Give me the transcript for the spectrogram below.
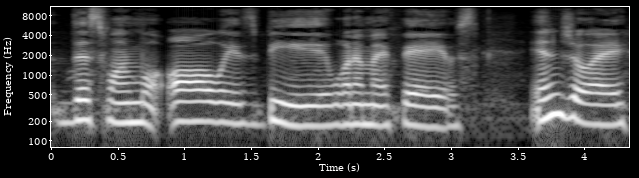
this one will always be one of my faves. Enjoy.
